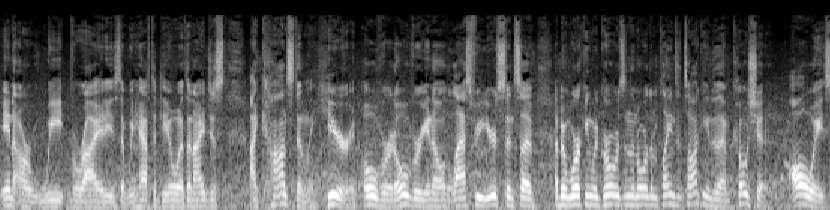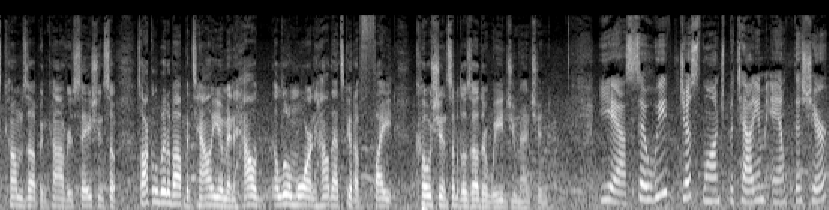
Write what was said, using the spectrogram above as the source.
in our wheat varieties that we have to deal with. And I just, I constantly hear it over and over. You know, the last few years since I've, I've been working with growers in the Northern Plains and talking to them, kochia always comes up in conversation. So, talk a little bit about Battalion and how, a little more, and how that's going to fight kochia and some of those other weeds you mentioned. Yeah, so we've just launched Battalion Amp this year.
